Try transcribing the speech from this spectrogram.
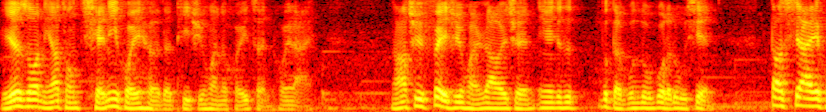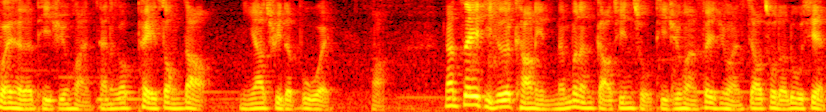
也就是说，你要从前一回合的体循环的回程回来，然后去肺循环绕一圈，因为就是不得不路过的路线，到下一回合的体循环才能够配送到你要去的部位。好那这一题就是考你能不能搞清楚体循环、肺循环交错的路线，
